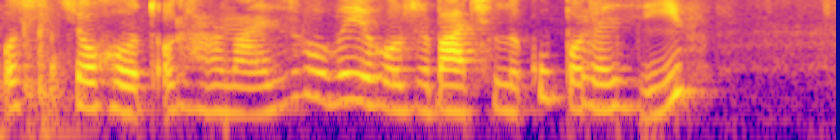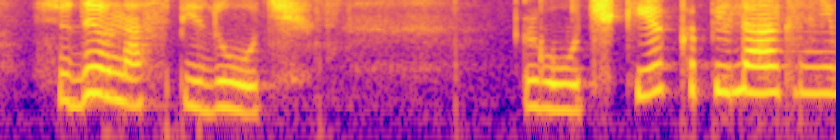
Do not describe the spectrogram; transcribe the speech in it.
ось цього от органайзеру. Ви його вже бачили купу разів. Сюди в нас підуть ручки капілярні.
